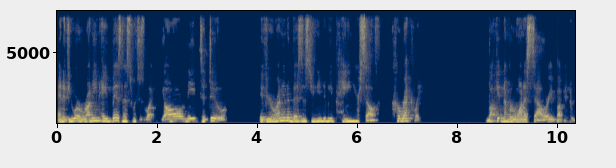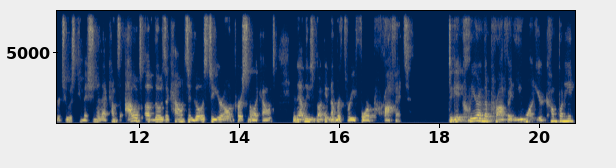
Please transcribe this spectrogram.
And if you are running a business, which is what y'all need to do, if you're running a business, you need to be paying yourself correctly. Bucket number one is salary. Bucket number two is commission. And that comes out of those accounts and goes to your own personal account. And that leaves bucket number three for profit. To get clear on the profit you want your company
